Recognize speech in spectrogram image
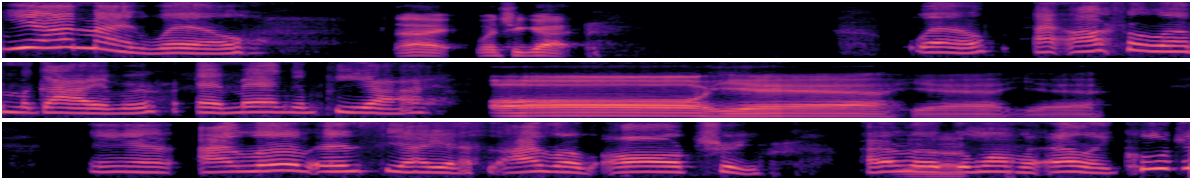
Yeah, I might as well. All right, what you got? Well, I also love MacGyver and Magnum PI. Oh yeah, yeah, yeah. And I love NCIS. I love all three. I love the one with LL Cool J.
